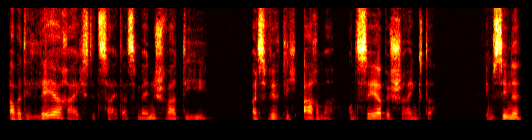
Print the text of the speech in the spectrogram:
Aber die lehrreichste Zeit als Mensch war die als wirklich armer und sehr beschränkter im Sinne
